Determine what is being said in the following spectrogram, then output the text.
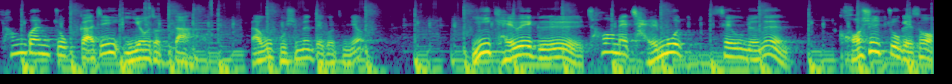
현관 쪽까지 이어졌다 라고 보시면 되거든요. 이 계획을 처음에 잘못 세우면은 거실 쪽에서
